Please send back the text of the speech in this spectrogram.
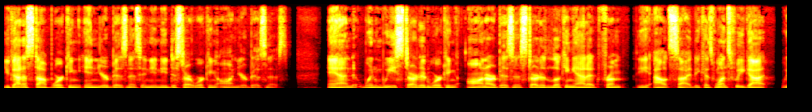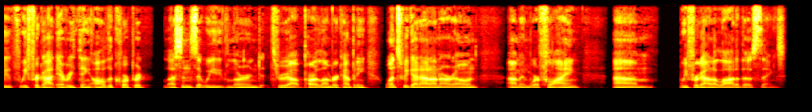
you got to stop working in your business and you need to start working on your business. And when we started working on our business, started looking at it from the outside, because once we got, we, we forgot everything, all the corporate lessons that we learned throughout Parr Lumber Company. Once we got out on our own um, and we're flying, um, we forgot a lot of those things.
